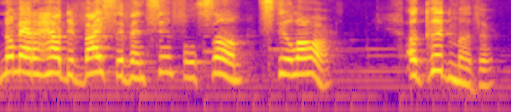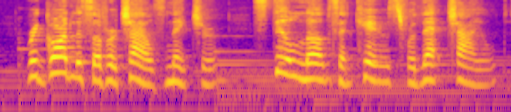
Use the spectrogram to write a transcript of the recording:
No matter how divisive and sinful some still are. A good mother, regardless of her child's nature, still loves and cares for that child.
